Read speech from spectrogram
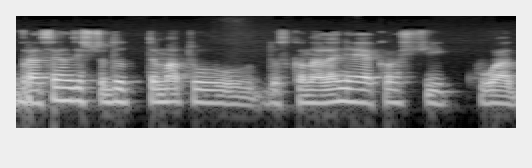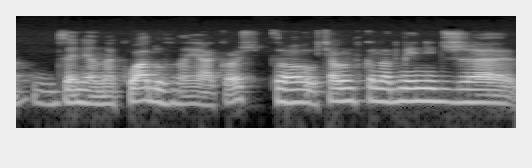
Wracając jeszcze do tematu doskonalenia jakości kładzenia nakładów na jakość, to chciałbym tylko nadmienić, że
